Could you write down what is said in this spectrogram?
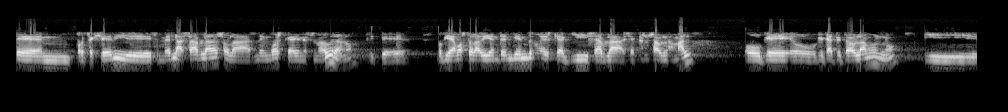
em, proteger y defender las hablas o las lenguas que hay en Extremadura, ¿no? Y que lo que llevamos toda la vida entendiendo es que aquí se habla, si acaso se habla mal, o que, o qué cateto hablamos, ¿no? Y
